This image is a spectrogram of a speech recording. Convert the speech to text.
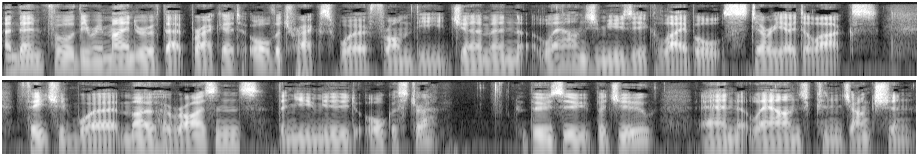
and then for the remainder of that bracket, all the tracks were from the German lounge music label Stereo Deluxe. Featured were Mo Horizons, the New Mood Orchestra, Boozoo Bajou, and Lounge Conjunction.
